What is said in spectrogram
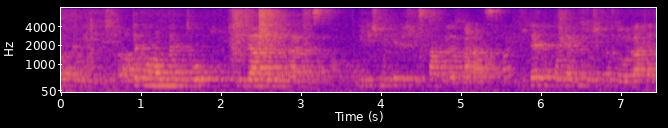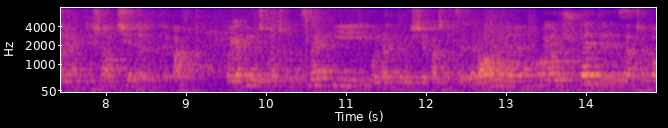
tutaj widzicie. Od tego momentu wiedziałam, że będę. Mieliśmy kiedyś wystawę malarstwa. Wtedy pojawiły się, to były lata 97 chyba, pojawiły się naszone smeki, pojawiły się właśnie cederony. Bo ja już wtedy zaczęło,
